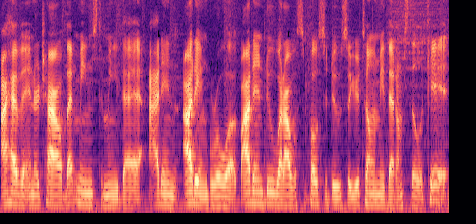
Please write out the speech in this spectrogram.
I have an inner child, that means to me that I didn't I didn't grow up. I didn't do what I was supposed to do. So you're telling me that I'm still a kid.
